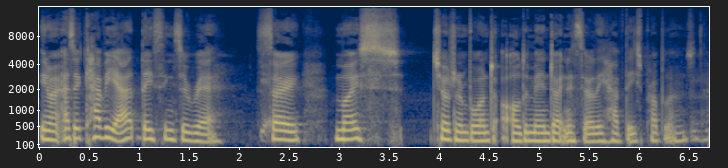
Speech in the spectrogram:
you know, as a caveat, these things are rare. Yeah. So most children born to older men don't necessarily have these problems. Mm-hmm.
